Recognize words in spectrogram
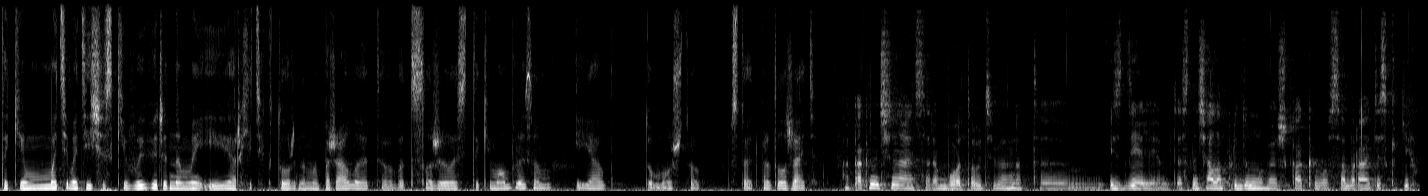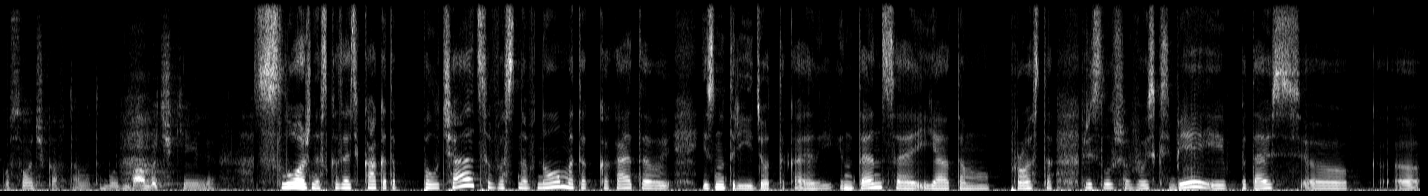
таким математически выверенным и архитектурным. И, пожалуй, это вот сложилось таким образом. И я думаю, что стоит продолжать. А как начинается работа у тебя над э, изделием? Ты сначала придумываешь, как его собрать, из каких кусочков, там это будут бабочки или... Сложно сказать, как это получается. В основном это какая-то изнутри идет такая интенция, и я там просто прислушиваюсь к себе и пытаюсь, э, э,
